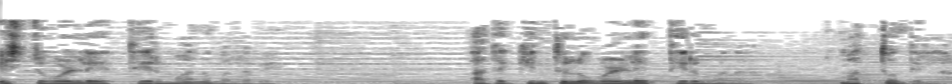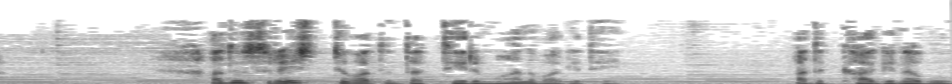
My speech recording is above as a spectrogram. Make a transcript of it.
ಇಷ್ಟು ಒಳ್ಳೆಯ ತೀರ್ಮಾನವಲ್ಲವೇ? ಅದಕ್ಕಿಂತಲೂ ಒಳ್ಳೆಯ ತೀರ್ಮಾನ ಮತ್ತೊಂದಿಲ್ಲ. ಅದು ಶ್ರೇಷ್ಠವಾದಂತಹ ತೀರ್ಮಾನವಾಗಿದೆ. ಅದಕ್ಕಾಗಿ ನಾವು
